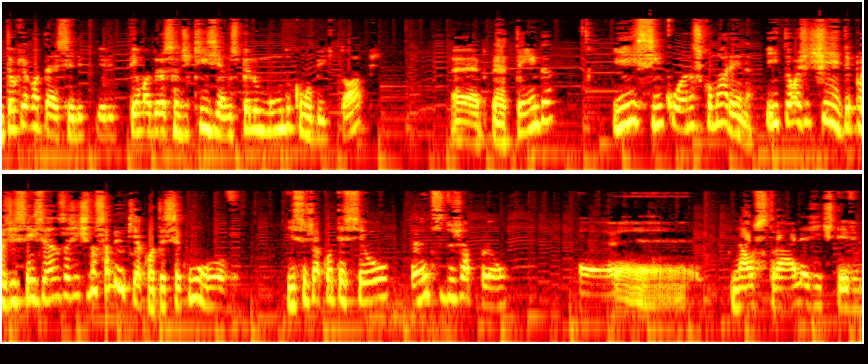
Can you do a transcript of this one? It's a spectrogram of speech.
Então o que acontece? Ele, ele tem uma duração de 15 anos pelo mundo como Big Top, é, é, tenda, e 5 anos como arena. Então a gente, depois de 6 anos, a gente não sabia o que ia acontecer com o ovo. Isso já aconteceu antes do Japão. É, na Austrália a gente teve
